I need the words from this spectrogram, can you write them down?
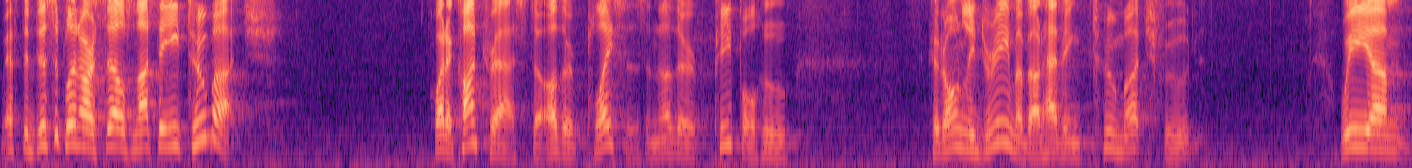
We have to discipline ourselves not to eat too much. Quite a contrast to other places and other people who could only dream about having too much food. We, um,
